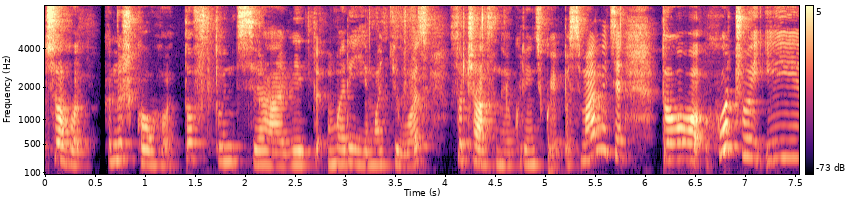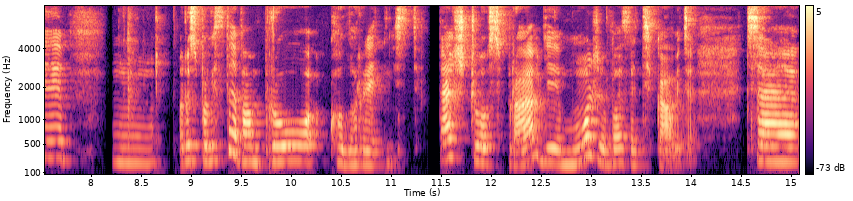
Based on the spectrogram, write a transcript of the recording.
цього книжкового товстунця від Марії Матіос, сучасної української письменниці, то хочу і розповісти вам про колоритність. Те, що справді може вас зацікавити. Це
